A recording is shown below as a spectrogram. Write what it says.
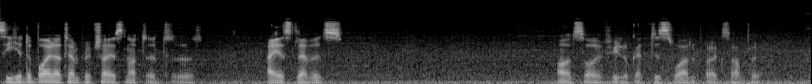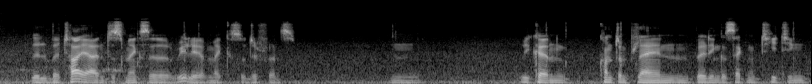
See here, the boiler temperature is not at uh, highest levels. Also, if you look at this one, for example, a little bit higher, and this makes a really makes a difference. Mm. We can contemplate building a second heating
